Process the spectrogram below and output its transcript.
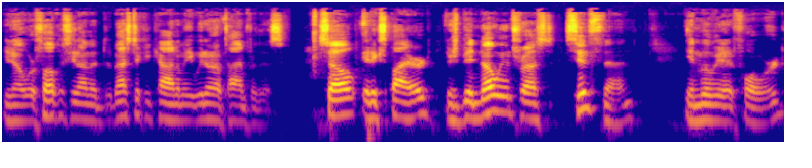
You know, we're focusing on the domestic economy. We don't have time for this. So it expired. There's been no interest since then in moving it forward.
